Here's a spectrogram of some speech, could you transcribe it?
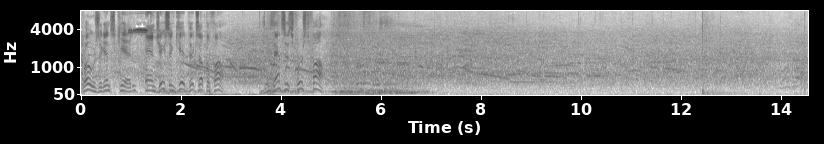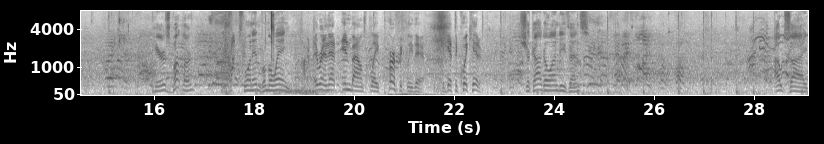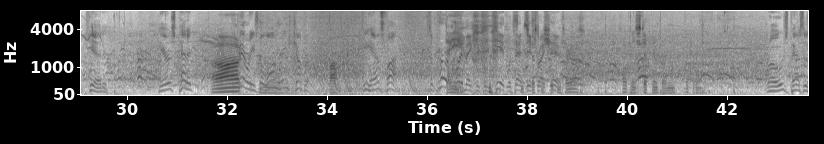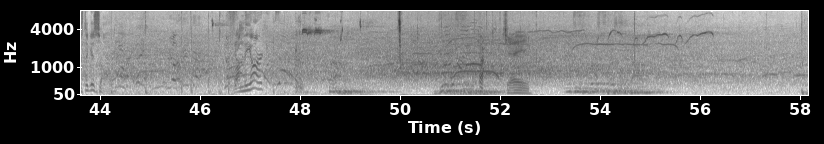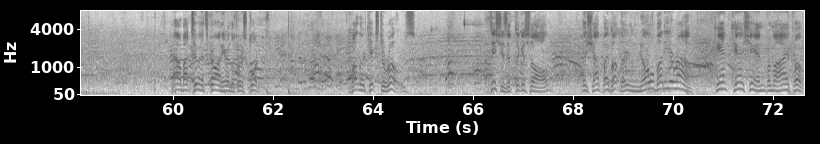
Rose against Kidd, and Jason Kidd picks up the foul. That's his first foul. Here's Butler. Drops one in from the wing. They ran that inbounds play perfectly there to get the quick hitter. Chicago on defense. Outside Kidd. Here's Pettit. Oh, Buries the long-range jumper. fuck. He has five. Superb Damn. playmaking from Kidd with that dish supposed to be right shooting there. threes. Hoping he's stepping in from. Look at him. Rose passes to Gasol. From the arc. Fuck, Jay. Now about two minutes gone here in the first quarter. Butler kicks to Rose. Dishes it to Gasol. The shot by Butler. Nobody around. Can't cash in from the high post.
